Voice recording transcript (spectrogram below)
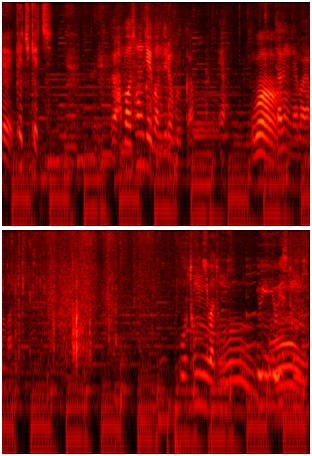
예 catch catch. 한번 성질 건드려 볼까? 야, 와. 짜증 내봐요 한번. 오 독니 봐 독니. 오. 여기 여기서 독니.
